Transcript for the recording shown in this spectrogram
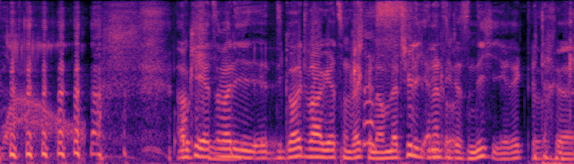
wow. Okay, jetzt aber die, die Goldwaage jetzt mal weggenommen. Natürlich ändert sich das nicht, Erik. Das ja,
